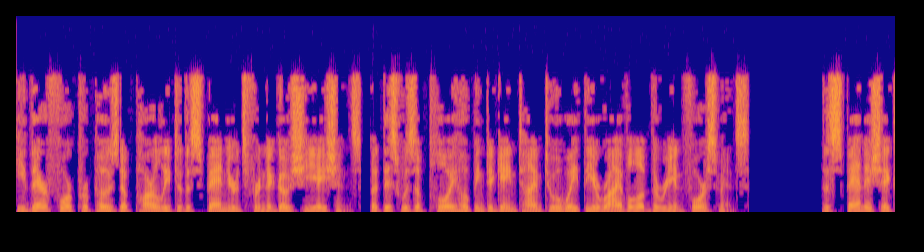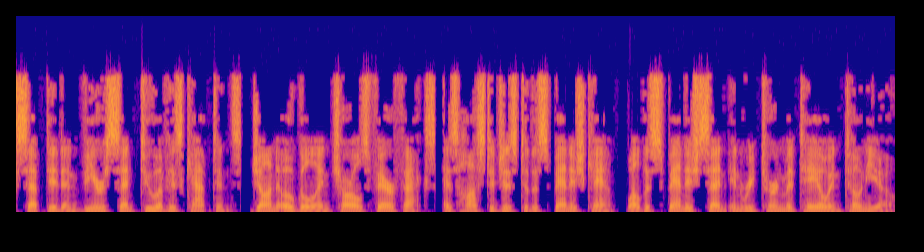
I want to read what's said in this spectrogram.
He therefore proposed a parley to the Spaniards for negotiations, but this was a ploy hoping to gain time to await the arrival of the reinforcements. The Spanish accepted and Vere sent two of his captains, John Ogle and Charles Fairfax, as hostages to the Spanish camp, while the Spanish sent in return Mateo Antonio,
